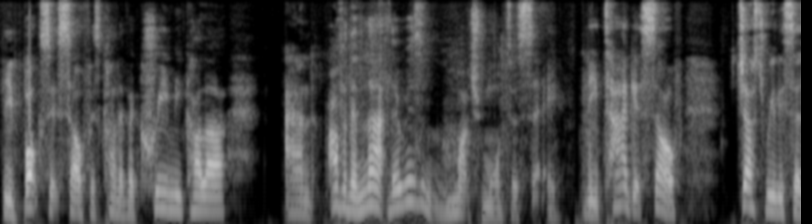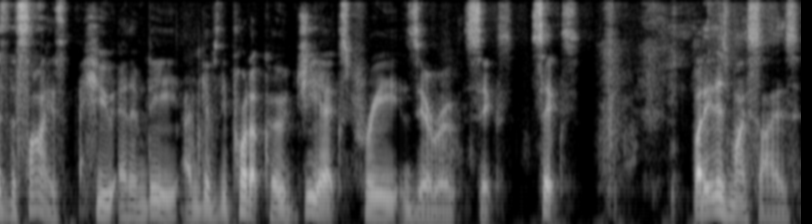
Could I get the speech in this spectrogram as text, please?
The box itself is kind of a creamy color and other than that, there isn't much more to say. The tag itself just really says the size, Hu NMD, and gives the product code GX3066. But it is my size,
